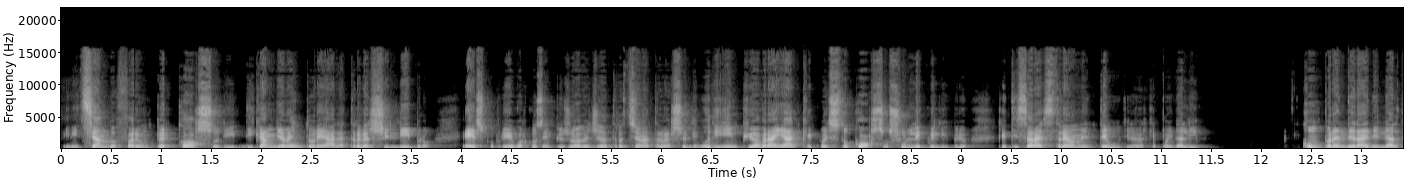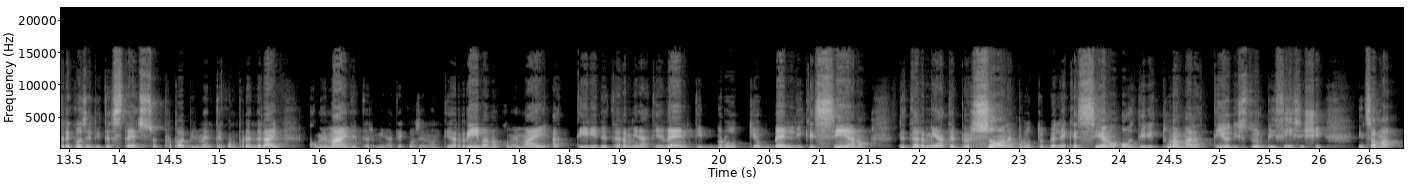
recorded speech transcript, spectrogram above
iniziando a fare un percorso di, di cambiamento reale attraverso il libro e scoprire qualcosa in più sulla legge d'attrazione attraverso il DVD, in più avrai anche questo corso sull'equilibrio che ti sarà estremamente utile perché poi da lì comprenderai delle altre cose di te stesso e probabilmente comprenderai come mai determinate cose non ti arrivano, come mai attiri determinati eventi, brutti o belli che siano, determinate persone, brutte o belle che siano, o addirittura malattie o disturbi fisici. Insomma,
